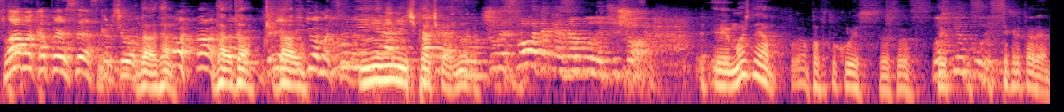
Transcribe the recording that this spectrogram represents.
Слава КПСС, Корчевок! Да, да, да, да, да. Идем отсюда. Ні, ні, ні, чекай, чекай. Ну, Що ви слово таке забули, чи що? е, можна я поспілкуюсь з, з, з, Поспілкуйся. з секретарем,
